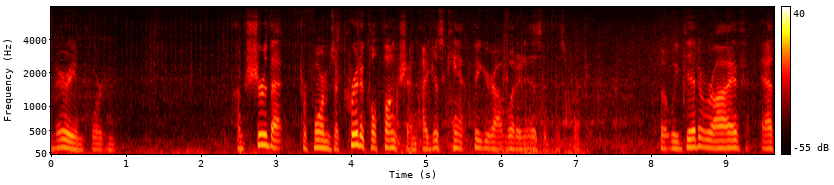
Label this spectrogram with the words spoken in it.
Very important. I'm sure that performs a critical function. I just can't figure out what it is at this point. But we did arrive at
